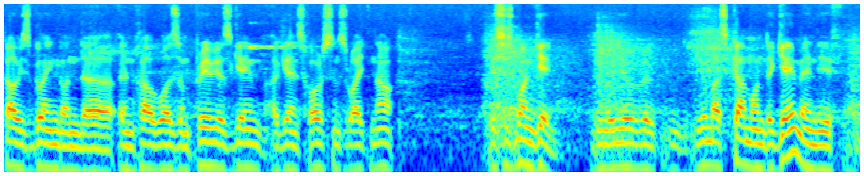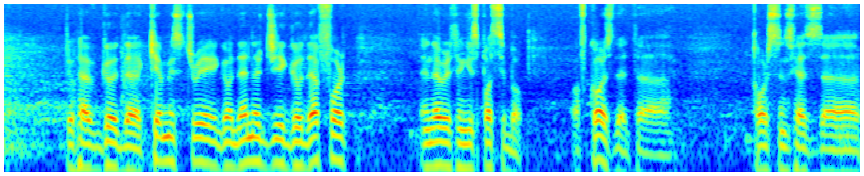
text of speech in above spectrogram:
how it's going on the and how it was on previous game against Horsens right now. This is one game you will you must come on the game and if to have good uh, chemistry, good energy, good effort, and everything is possible. Of course, that uh, has uh,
